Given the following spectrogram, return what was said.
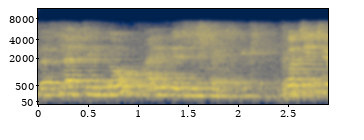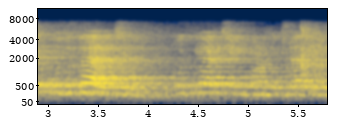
પ્રશ્નાર્થ ચિહ્ન તો આ રીતે જ મૂકાય પછી છે ઉદ્ગાર gracias.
